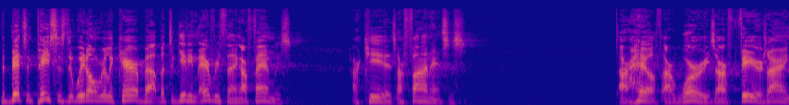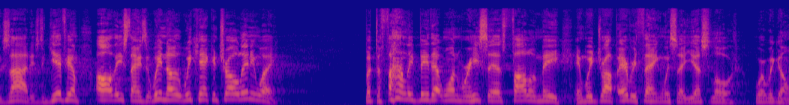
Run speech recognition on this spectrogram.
the bits and pieces that we don't really care about, but to give Him everything our families, our kids, our finances our health, our worries, our fears, our anxieties, to give Him all these things that we know that we can't control anyway. But to finally be that one where He says, Follow me, and we drop everything and we say, Yes, Lord, where are we going?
